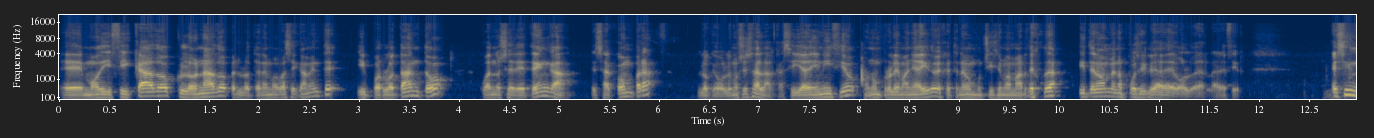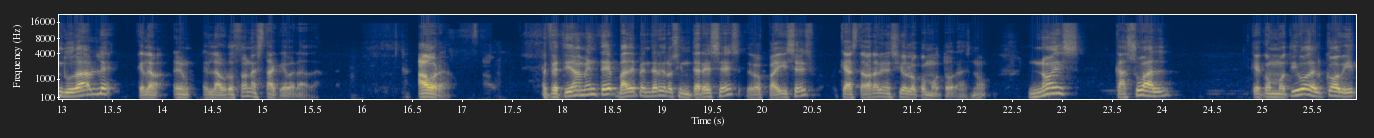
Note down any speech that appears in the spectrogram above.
eh, modificado, clonado, pero lo tenemos básicamente. Y por lo tanto, cuando se detenga esa compra, lo que volvemos es a la casilla de inicio con un problema añadido, es que tenemos muchísima más deuda y tenemos menos posibilidad de devolverla. Es decir, es indudable que la, eurozona está quebrada. Ahora, efectivamente va a depender de los intereses de los países que hasta ahora habían sido locomotoras. No, no es casual que con motivo del COVID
